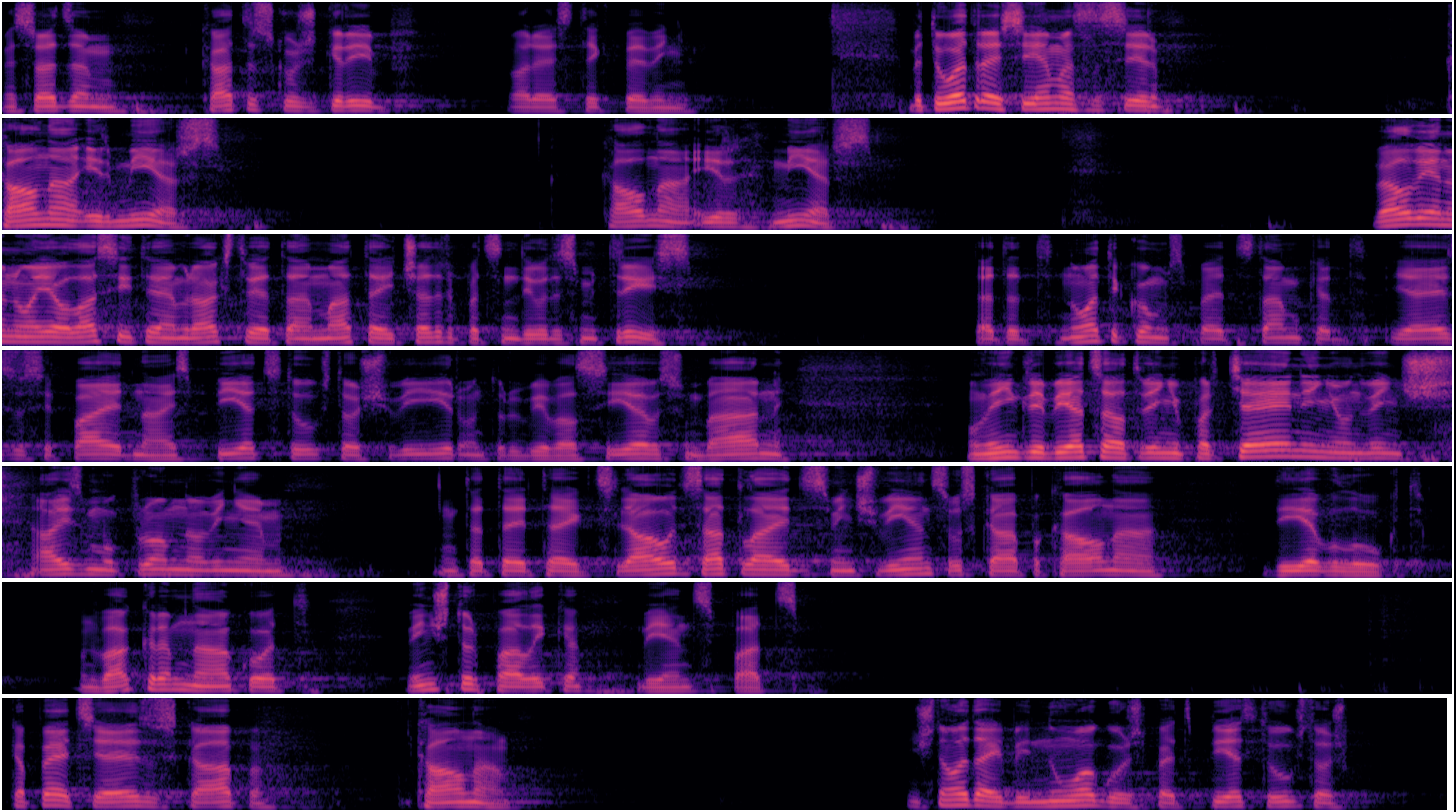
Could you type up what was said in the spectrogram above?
Mēs redzam, ka katrs, kurš grib, varēs tikt pie viņa. Bet otrais iemesls ir, ka kalnā ir miers kalnā ir miers. Vēl viena no jau lasītajām rakstvietām, Mateja 14.23. Tātad notikums pēc tam, kad Jēzus ir paēdinājis 5000 vīru, un tur bija vēl sievas un bērni. Un viņi grib iecelt viņu par ķēniņu, un viņš aizmūg prom no viņiem. Un tad te ir teikts, ļaudis atlaidis, viņš viens uzkāpa kalnā dievu lūgt. Un vakaram nākot, Viņš tur palika viens pats. Kāpēc Jēzus kāpa kalnā? Viņš noteikti bija noguris pēc 5000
